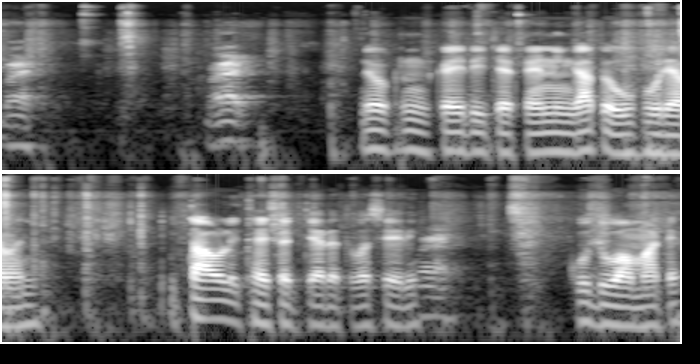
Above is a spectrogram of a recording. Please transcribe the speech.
બસ. બસ. જો કઈ રીતે ટ્રેનિંગ આપે ઊભું રહેવાની. ઉતાવળી થાય છે અત્યારે તો વસેરી. કૂદવા માટે.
